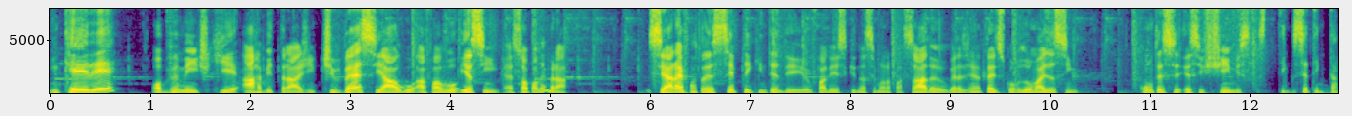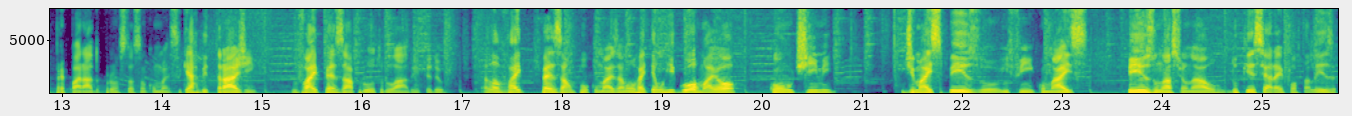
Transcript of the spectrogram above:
em querer, obviamente, que a arbitragem tivesse algo a favor. E assim, é só pra lembrar. Ceará e Fortaleza sempre tem que entender. Eu falei isso aqui na semana passada, o Grazinho até discordou, mas assim, contra esse- esses times, tem- você tem que estar preparado para uma situação como essa. Que a arbitragem vai pesar pro outro lado, entendeu? Ela vai pesar um pouco mais a mão, vai ter um rigor maior com o time de mais peso, enfim, com mais peso nacional do que Ceará e Fortaleza.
